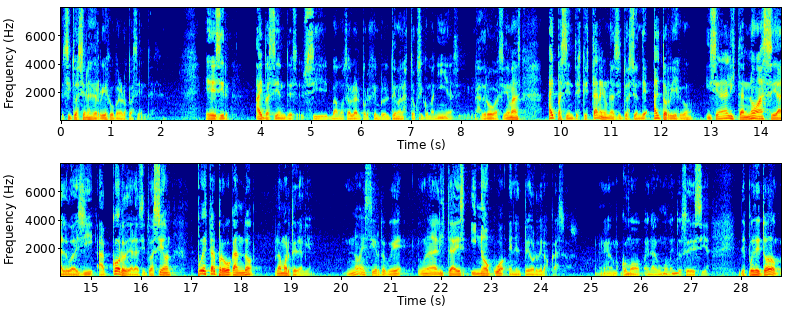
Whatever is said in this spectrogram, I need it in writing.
situaciones de riesgo para los pacientes. Es decir, hay pacientes, si vamos a hablar, por ejemplo, del tema de las toxicomanías, las drogas y demás, hay pacientes que están en una situación de alto riesgo y si el analista no hace algo allí acorde a la situación, puede estar provocando la muerte de alguien. No es cierto que un analista es inocuo en el peor de los casos, digamos, como en algún momento se decía. Después de todo,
